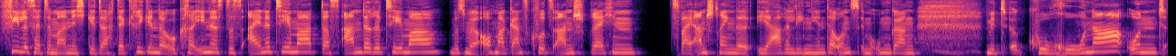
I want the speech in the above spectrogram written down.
Vieles hätte man nicht gedacht. Der Krieg in der Ukraine ist das eine Thema. Das andere Thema müssen wir auch mal ganz kurz ansprechen. Zwei anstrengende Jahre liegen hinter uns im Umgang mit äh, Corona. Und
